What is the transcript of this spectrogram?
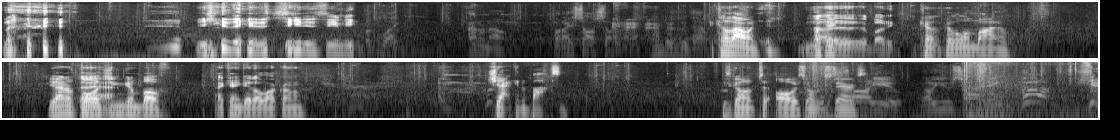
he didn't see. He didn't see me. Like, I don't know, but I saw something. I wonder who that. Kill that one. No, Okay. it's buddy. Kill, kill the one behind him. You got enough bullets. That- You can get them both. I can't get a lock on him. Jack in the boxing. He's going up to. Oh, he's going upstairs. Saw you. No use hiding. Shit.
